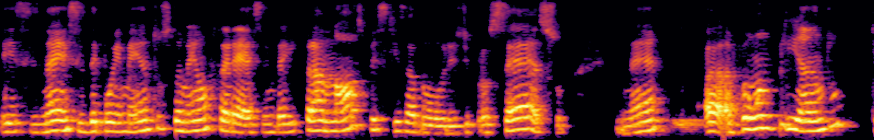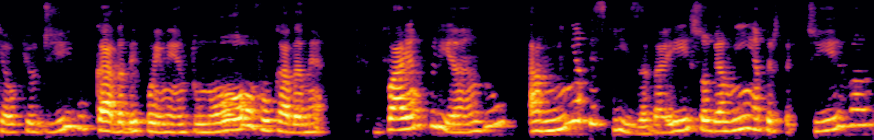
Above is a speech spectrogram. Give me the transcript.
esses, né, esses depoimentos também oferecem daí para nós pesquisadores de processo né? Uh, vão ampliando, que é o que eu digo, cada depoimento novo, cada né, vai ampliando a minha pesquisa, daí sob a minha perspectiva,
